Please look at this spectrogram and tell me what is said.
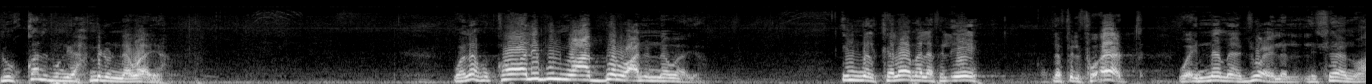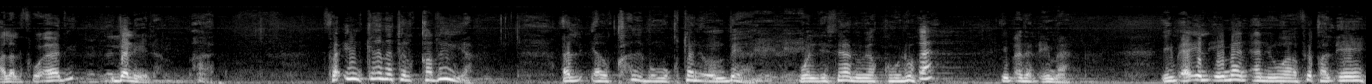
له قلب يحمل النوايا. وله قالب يعبر عن النوايا. إن الكلام لفي الإيه؟ لفي الفؤاد. وإنما جعل اللسان على الفؤاد دليلا. فإن كانت القضية القلب مقتنع بها واللسان يقولها يبقى ده الإيمان. يبقى إيه الإيمان؟ أن يوافق الإيه؟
